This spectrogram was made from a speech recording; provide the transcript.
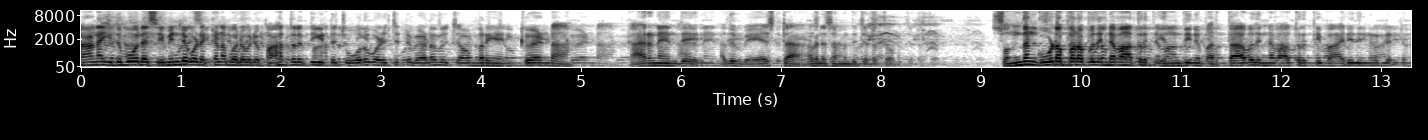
കാണാൻ ഇതുപോലെ സിമെന്റ് കൊടുക്കണ പോലെ ഒരു പാത്രത്തിയിട്ട് ചോറ് കുഴച്ചിട്ട് വേണമെന്ന് വെച്ചാൽ അവൻ പറയാം എനിക്ക് വേണ്ട. കാരണം എന്തേ? അത് വേസ്റ്റാ അവനെ സംബന്ധിച്ചിടത്തോളം. സ്വന്തം കൂടപ്പുറപ്പ് നിന്റെ പാത്രത്തിൽ എന്തിന് ഭർത്താവ് നിന്റെ പാത്രത്തിൽ ഭാര്യ തിന്നില്ലല്ലോ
